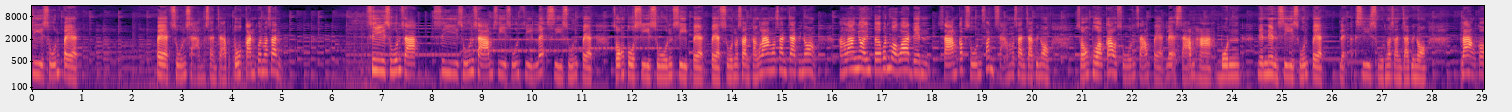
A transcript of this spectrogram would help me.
สี่ศูนย์แปด 408 803ว่าซั่นจ้าตัวกันเพิ่อนว่าซั่น403 403 404และ408สองตัว40 48 80ว่าสั่นข้างล่างว่าสั่นจ้าพี่น้องข้างล่างย่อยอินเตอร์เพิ่อนบอกว่าเด่น3กับ0ฟัน3ว่าสั่นจ้าพี่น้อง2ตัว90 38และ3หาบนเน้นเน้น408และก็40ว่าสั่นจ้าพี่น้อง ล่างก็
